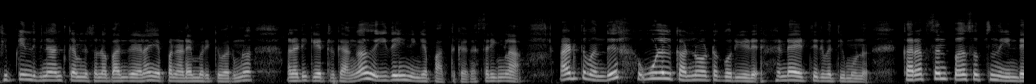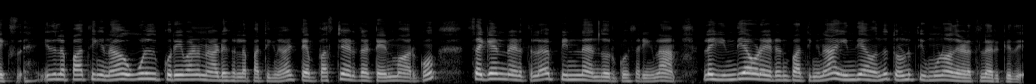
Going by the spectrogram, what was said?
ஃபிஃப்டீன்த் ஃபினான்ஸ் கம்பெனி சொன்ன பரிந்துரையெல்லாம் எப்போ நடைமுறைக்கு வரும்னு ஆல்ரெடி கேட்டிருக்காங்க. இதையும் நீங்கள் பார்த்துக்கோங்க. சரிங்களா? அடுத்து வந்து ஊழல் கண்ணோட்ட குறியீடு ரெண்டாயிரத்தி இருபத்தி மூணு. கரப்ஷன் பெர்செப்ஷன் இண்டெக்ஸ் இதில் பார்த்தீங்கன்னா ஊழல் குறைவான நாடுகளில் பார்த்தீங்கன்னா டெ ஃபஸ்ட் இடத்துல டென் மார்க்கும் செகண்ட் இடத்துல பின்ல இருக்கும். சரிங்களா? இல்லை இந்தியாவோட இடம்னு பார்த்தீங்கன்னா இந்தியா வந்து தொண்ணூற்றி மூணாவது இடத்துல இருக்குது.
